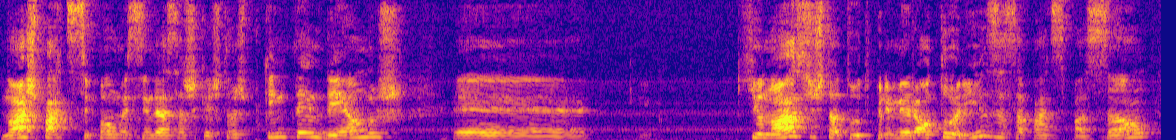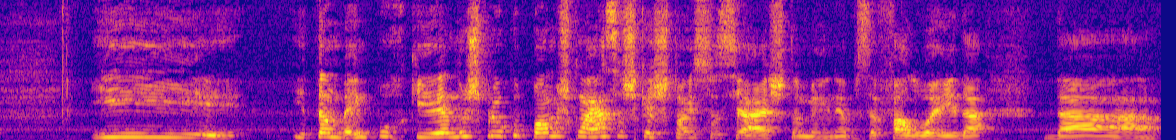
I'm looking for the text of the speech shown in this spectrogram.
Nós participamos sim dessas questões porque entendemos é, que o nosso estatuto, primeiro, autoriza essa participação e, e também porque nos preocupamos com essas questões sociais também. Né? Você falou aí da, da,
